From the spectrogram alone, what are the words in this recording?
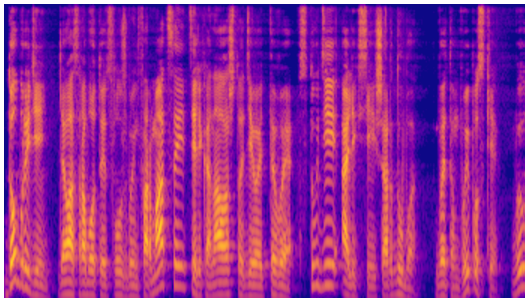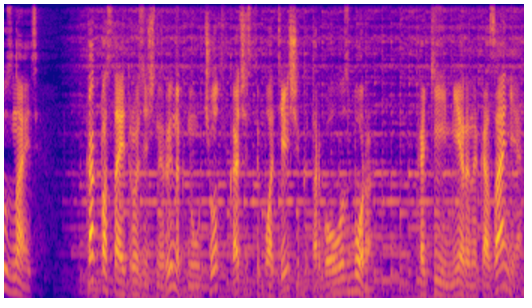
Добрый день! Для вас работает служба информации телеканала «Что делать ТВ» в студии Алексей Шардуба. В этом выпуске вы узнаете, как поставить розничный рынок на учет в качестве плательщика торгового сбора, какие меры наказания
